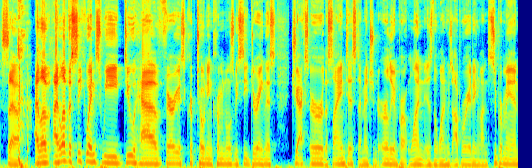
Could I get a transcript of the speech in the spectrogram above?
so I love I love the sequence. We do have various Kryptonian criminals we see during this. Jax Ur, the scientist I mentioned earlier in part one, is the one who's operating on Superman,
